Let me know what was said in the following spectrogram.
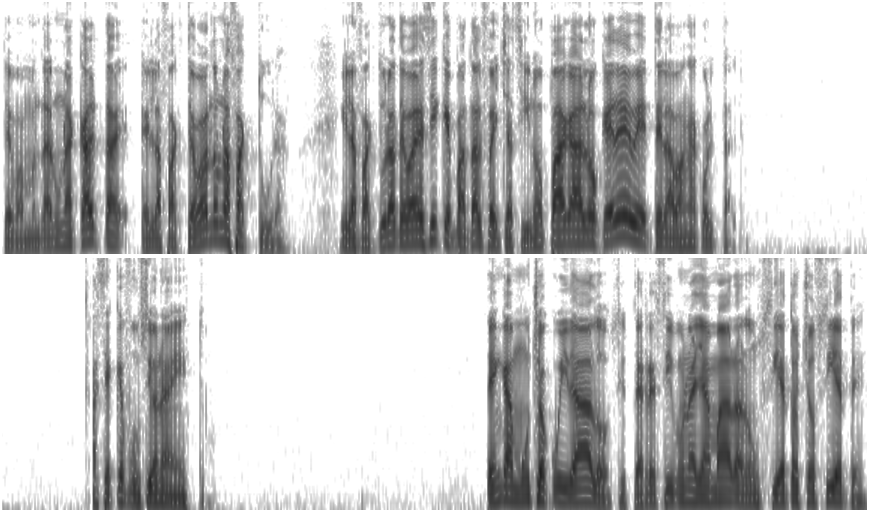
Te va a mandar una carta, en la te va a mandar una factura. Y la factura te va a decir que para tal fecha, si no paga lo que debe, te la van a cortar. Así es que funciona esto. Tenga mucho cuidado si usted recibe una llamada de un 787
